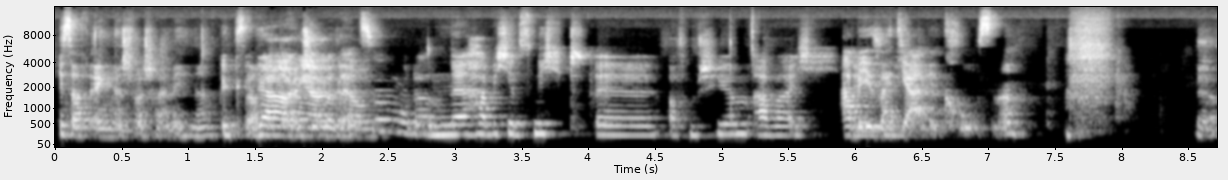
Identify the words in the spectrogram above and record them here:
Ist auf Englisch wahrscheinlich, ne? Ist auch Ja, eine deutsche ja, genau. Übersetzung, oder? ne, habe ich jetzt nicht äh, auf dem Schirm, aber ich. Aber ihr seid ja alle groß, ne? Ja.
